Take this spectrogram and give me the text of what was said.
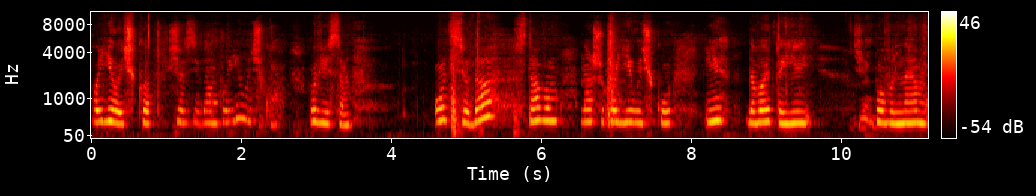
Поїлочка. Зараз я дам поїлочку, повісимо. От сюди ставимо нашу поїлочку і давайте їй повернемо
